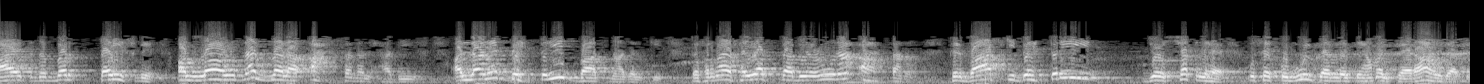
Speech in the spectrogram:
آیت نمبر تیئیس میں، اللہ نزل احسن الحدیث۔ اللہ نے بہترین بات نازل کی۔ تو فرمایا سید تبعون احسن پھر بات کی بہترین جو شکل ہے، اسے قبول کر لیتے ہیں، عمل پیرا ہو جاتے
